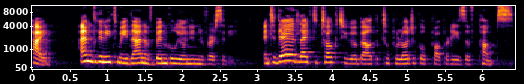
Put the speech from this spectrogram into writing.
Hi, I'm Dganit Meidan of Ben Gurion University, and today I'd like to talk to you about the topological properties of pumps.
